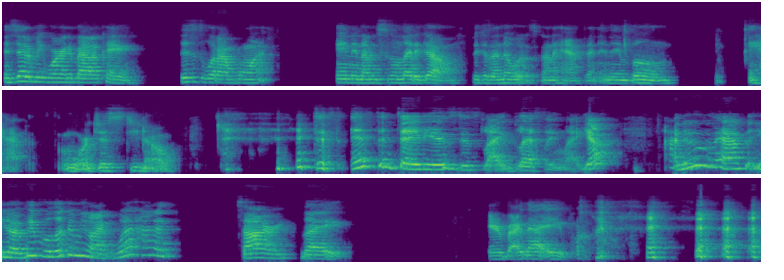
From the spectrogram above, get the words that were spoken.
Instead of me worrying about, okay, this is what I want. And then I'm just going to let it go because I know what's going to happen. And then boom, it happens. Or just, you know, just instantaneous, just like blessing. Like, yep, I knew it was happening. You know, people look at me like, what? How did, sorry. Like, everybody not able.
